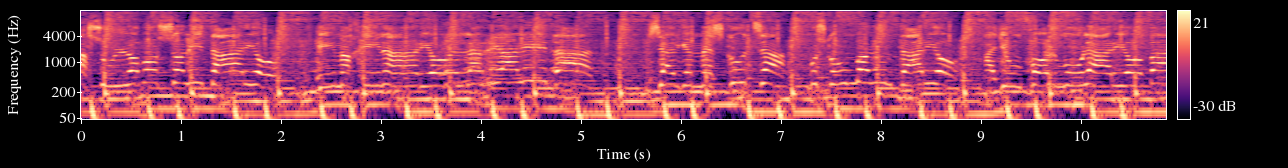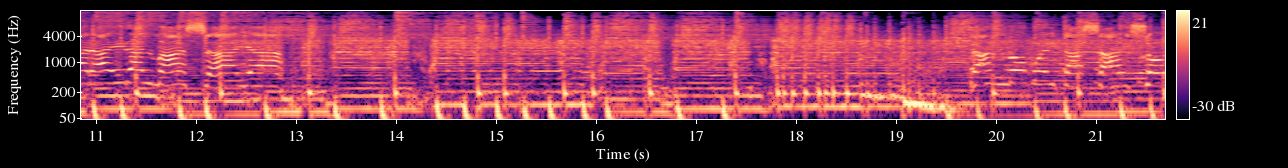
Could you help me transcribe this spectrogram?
Un lobo solitario, imaginario en la realidad. Si alguien me escucha, busco un voluntario. Hay un formulario para ir al más allá. Dando vueltas al sol,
